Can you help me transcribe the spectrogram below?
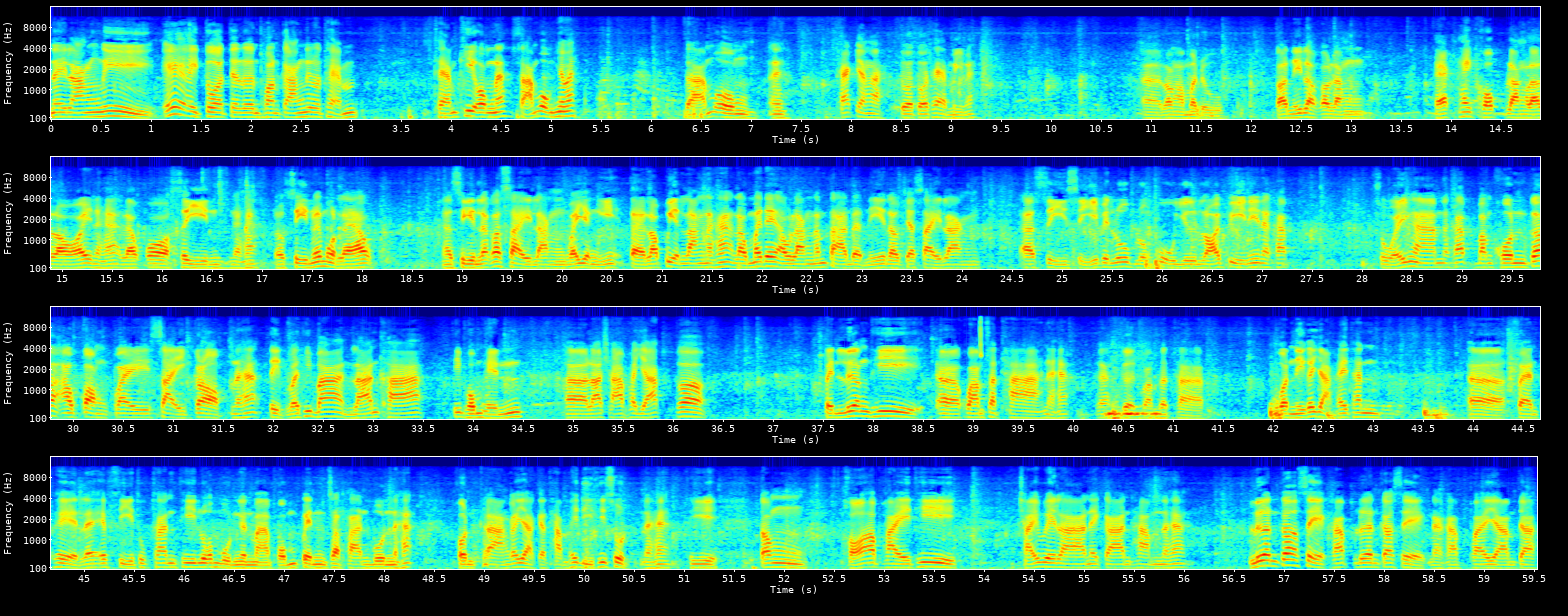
ในรังนี่ เอ๊ะไอตัวเจริญพรกลางนี่เราแถม แถมกี่องนะสามองค์ใช่ไหมสามองค์เอ้ยแพ็คยังอะตัวตัวแถมมีไหมเออลองเอามาดู ตอนนี้เรากำลังแพ็คให้ครบลังละร้อยนะฮะ แล้วก็ซีนนะฮะ เราซีนไว้หมดแล้วนะซีนแล้วก็ใส่ลังไว้อย่างนี้ แต่เราเปลี่ยนลังนะฮะ เราไม่ได้เอาลังน้ำตาลแบบนี้ เราจะใส่ลังสีสีเป็นรูปหลวงปู่ยืนร้อยปีนี่นะครับ สวยงามนะครับ บางคนก็เอากล่องไปใส่กรอบนะฮะ ติดไว้ที่บ้านร้านค้าที่ผมเห็นราชาพยักษ์ก็เป็นเรื่องที่ความศรัทธานะฮะเกิดความศรัทธา วันนี้ก็อยากให้ท่านแฟนเพจและ FC ทุกท่านที่ร่วมบุญกันมา ผมเป็นสะพานบุญนะฮะคนกลางก็อยากจะทำให้ดีที่สุดนะฮะที่ต้องขออภัยที่ใช้เวลาในการทำนะฮะเลื่อนก็เสกครับเลื่อนก็เสกนะครับ พยายามจะ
